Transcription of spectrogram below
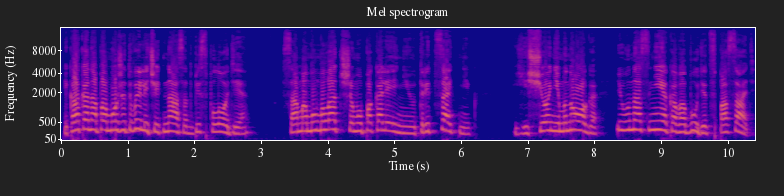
И как она поможет вылечить нас от бесплодия? Самому младшему поколению, тридцатник. Еще немного, и у нас некого будет спасать.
